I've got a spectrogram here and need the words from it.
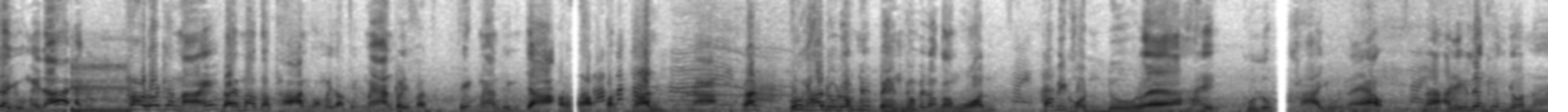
จะอยู่ไม่ได้ ถ้ารถคันไหนได้มาตรฐานของบริษัทฟิกแมนบริษัทฟิกแมนถึงจะรับประกันรับประกันนะให้งั้นค่ะลูกค้าดูรถไม่เป็นก็ไม่ต้องกังวล ใช่เพค่ะราะมีคนดูแลให้คุณลูกค้าอยู่แล้วใช่นะ ค่ะ อันนี้เรื่องเครื่องยนต์นะ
